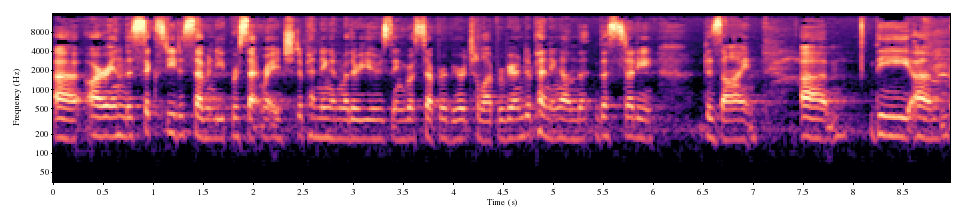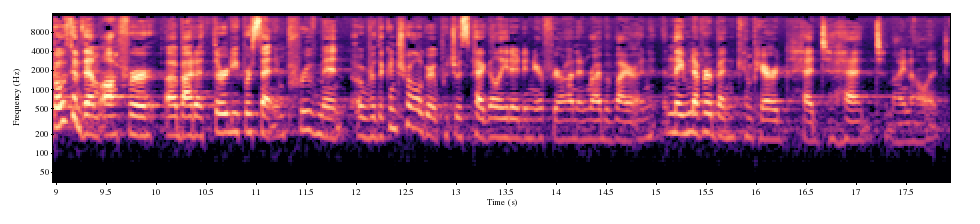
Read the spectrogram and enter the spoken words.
uh, are in the 60 to 70% range, depending on whether you're using boceprevir or telaprevir and depending on the, the study design um, the, um, both of them offer about a 30% improvement over the control group, which was pegylated interferon and ribavirin, and they've never been compared head to head, to my knowledge.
